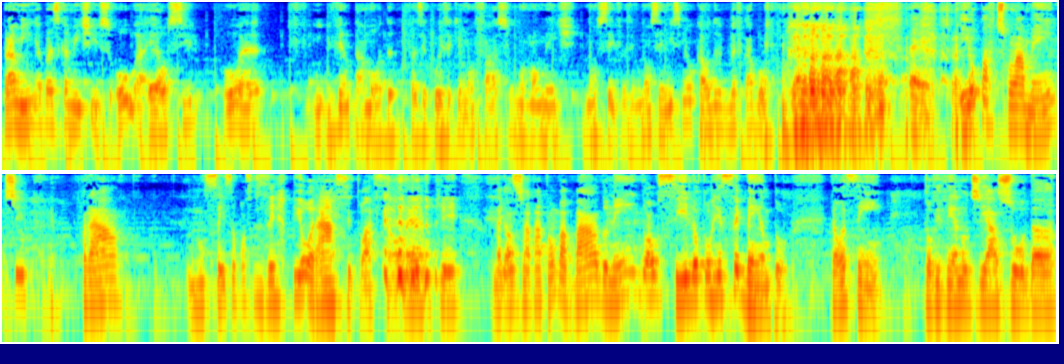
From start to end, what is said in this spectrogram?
para mim é basicamente isso: ou é auxílio ou é inventar moda, fazer coisa que eu não faço normalmente, não sei fazer, não sei nem se meu caldo vai ficar bom. É, eu particularmente, pra. Não sei se eu posso dizer piorar a situação, né? Porque o negócio já tá tão babado, nem do auxílio eu tô recebendo. Então, assim, tô vivendo de ajuda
